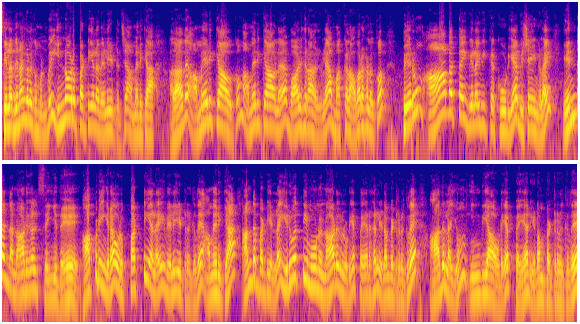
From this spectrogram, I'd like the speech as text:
சில தினங்களுக்கு முன்பு இன்னொரு பட்டியலை வெளியிட்டுச்சு அமெரிக்கா. அதாவது அமெரிக்காவுக்கும் அமெரிக்காவில் வாழ்கிறார்களே மக்கள் அவர்களுக்கும் பெரும் ஆபத்தை விளைவிக்கக்கூடிய விஷயங்களை எந்தெந்த நாடுகள் செய்யுது அப்படிங்கிற ஒரு பட்டியலை வெளியிட்டிருக்குது அமெரிக்கா. அந்த பட்டியலில் இருபத்தி மூணு நாடுகளுடைய பெயர்கள் இடம்பெற்றிருக்குது. அதுலையும் இந்தியாவுடைய பெயர் இடம்பெற்றிருக்குது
